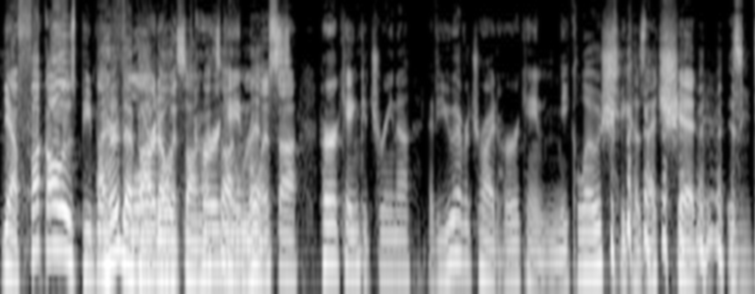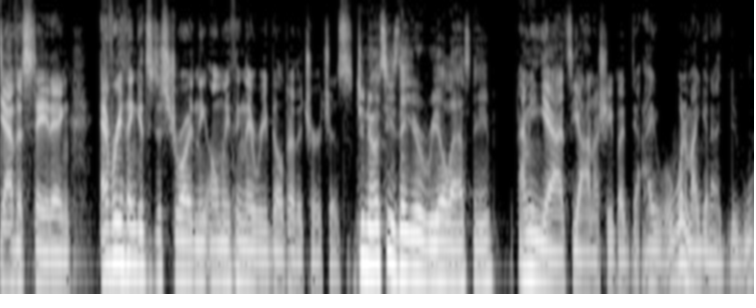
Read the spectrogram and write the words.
Yeah, fuck all those people. I in heard that Bob Florida Dylan with song. That song Hurricane rips. Melissa, Hurricane Katrina. Have you ever tried Hurricane Miklos? Because that shit is devastating. Everything gets destroyed, and the only thing they rebuild are the churches. Janosi, is that your real last name? I mean, yeah, it's Yanoshi, but I what am I gonna do?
